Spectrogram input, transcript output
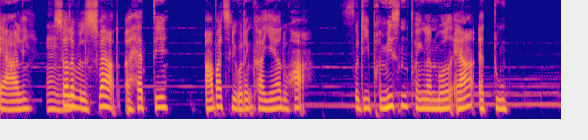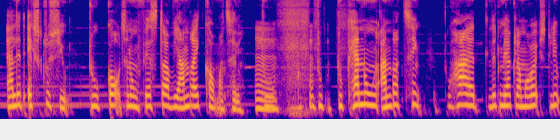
ærlig, mm. så er det vel svært at have det arbejdsliv og den karriere, du har. Fordi præmissen på en eller anden måde er, at du er lidt eksklusiv. Du går til nogle fester, vi andre ikke kommer til. Mm. Du, du, du kan nogle andre ting. Du har et lidt mere glamourøst liv.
